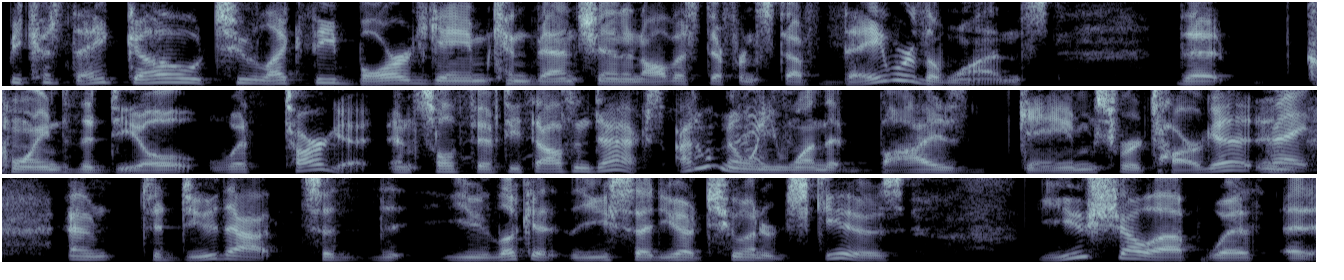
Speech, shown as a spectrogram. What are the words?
Because they go to like the board game convention and all this different stuff. They were the ones that coined the deal with Target and sold 50,000 decks. I don't know Nice. anyone that buys games for Target. And, right. and to do that, so the, you look at, you said you had 200 SKUs. You show up with a,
